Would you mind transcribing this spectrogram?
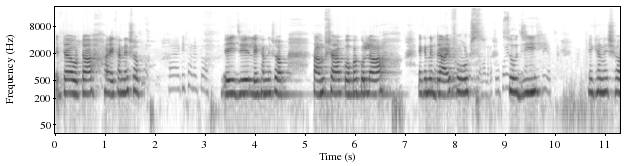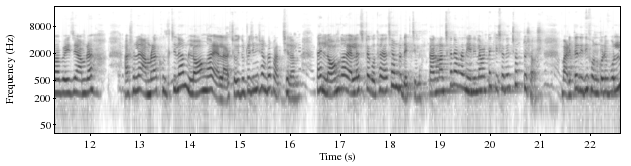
এটা ওটা আর এখানে সব এই যে এখানে সব থামস আপ কোকা কোলা এখানে ড্রাই ফ্রুটস সুজি এখানে সব এই যে আমরা আসলে আমরা খুলছিলাম লং আর এলাচ ওই দুটো জিনিস আমরা পাচ্ছিলাম তাই লং আর এলাচটা কোথায় আছে আমরা দেখছিলাম তার মাঝখানে আমরা নিয়ে নিলাম একটা কিষানের ছোট্ট সস বাড়িতে দিদি ফোন করে বলল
